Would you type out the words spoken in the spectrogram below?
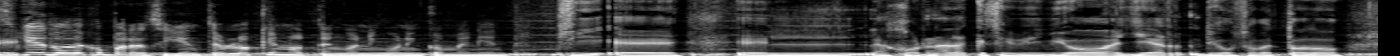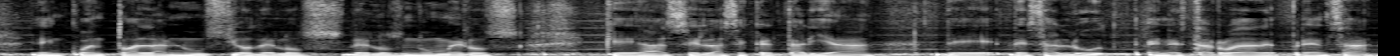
si quieres lo dejo para el siguiente bloque, no tengo ningún inconveniente. Sí, eh, la jornada que se vivió ayer, digo, sobre todo en cuanto al anuncio de los, de los números que hace la Secretaría de, de Salud en esta rueda de prensa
